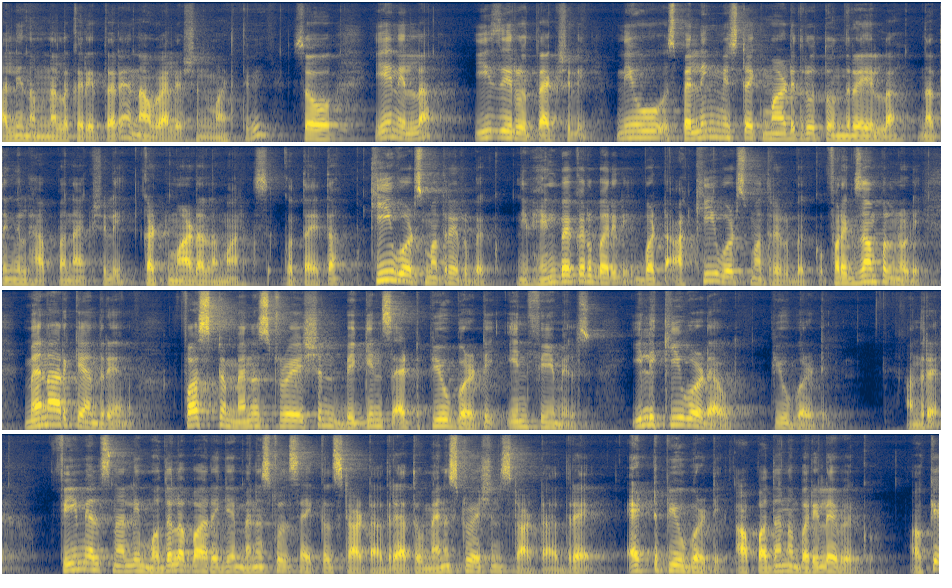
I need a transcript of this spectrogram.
ಅಲ್ಲಿ ನಮ್ಮನ್ನೆಲ್ಲ ಕರೀತಾರೆ, ನಾವು ವ್ಯಾಲ್ಯೂಯೇಷನ್ ಮಾಡ್ತೀವಿ. ಸೊ ಏನಿಲ್ಲ ಈಸಿ ಇರುತ್ತೆ ಆ್ಯಕ್ಚುಲಿ ನೀವು ಸ್ಪೆಲ್ಲಿಂಗ್ ಮಿಸ್ಟೇಕ್ ಮಾಡಿದರೂ ತೊಂದರೆ ಇಲ್ಲ. Nothing will happen actually cut ಮಾಡಲ್ಲ ಮಾರ್ಕ್ಸ್ ಗೊತ್ತಾಯ್ತಾ? ಕೀವರ್ಡ್ಸ್ ಮಾತ್ರ ಇರಬೇಕು. ನೀವು ಹೆಂಗೆ ಬೇಕಾದ್ರೂ ಬರೀರಿ ಬಟ್ ಆ ಕೀವರ್ಡ್ಸ್ ಮಾತ್ರ ಇರಬೇಕು. ಫಾರ್ ಎಕ್ಸಾಂಪಲ್ ನೋಡಿ ಮೆನಾರ್ಕೆ ಅಂದರೆ ಏನು? First menstruation begins at puberty in females ಇಲ್ಲಿ ಕೀವರ್ಡ್ ಯಾವುದು? ಪ್ಯೂಬರ್ಟಿ ಅಂದರೆ ಫೀಮೇಲ್ಸ್ನಲ್ಲಿ ಮೊದಲ ಬಾರಿಗೆ ಮೆನಸ್ಟ್ರಲ್ ಸೈಕಲ್ ಸ್ಟಾರ್ಟ್ ಆದರೆ ಅಥವಾ ಮೆನಸ್ಟ್ರೇಷನ್ ಸ್ಟಾರ್ಟ್ ಆದರೆ ಎಟ್ ಪ್ಯೂಬರ್ಟಿ ಆ ಪದನ ಬರೀಲೇಬೇಕು. ಓಕೆ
